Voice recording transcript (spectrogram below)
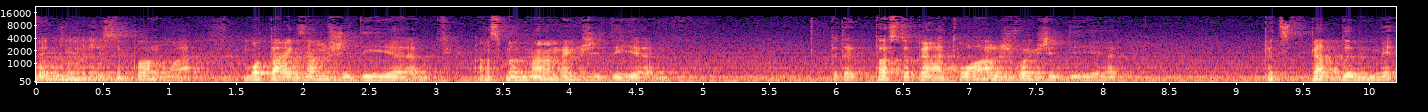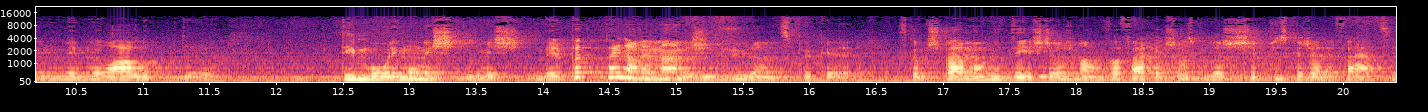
fait que, je sais pas, moi, moi par exemple, j'ai des, euh, en ce moment même, j'ai des, euh, peut-être post-opératoires, je vois que j'ai des euh, petites pertes de mémoire, de, des mots, les mots, mais pas, pas, énormément, mais j'ai vu là, un petit peu que c'est comme je perds mon idée, je, je m'en vais faire quelque chose, puis là, je sais plus ce que j'allais faire, tu sais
